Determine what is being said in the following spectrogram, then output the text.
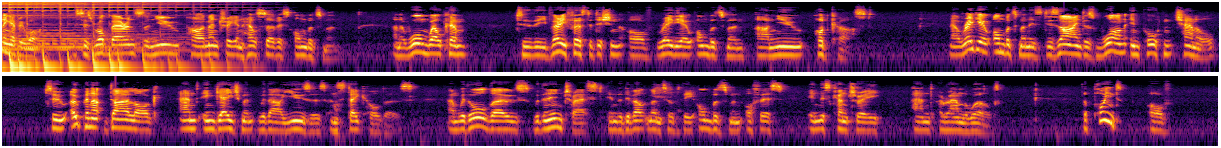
morning, everyone. This is Rob Behrens, the new Parliamentary and Health Service Ombudsman, and a warm welcome to the very first edition of Radio Ombudsman, our new podcast. Now, Radio Ombudsman is designed as one important channel to open up dialogue and engagement with our users and stakeholders, and with all those with an interest in the development of the Ombudsman Office in this country and around the world. The point of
